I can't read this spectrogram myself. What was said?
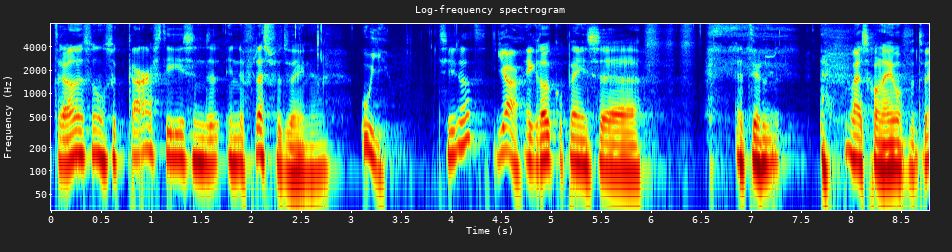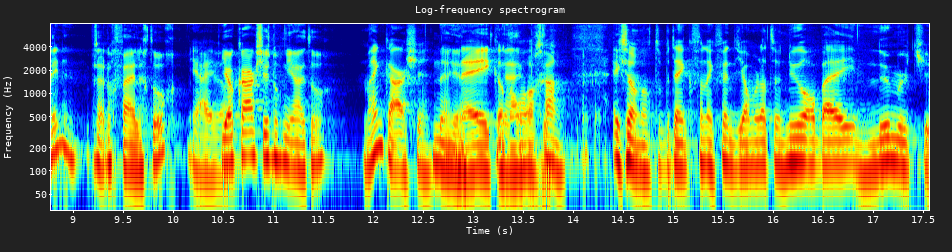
Trouwens, onze kaars die is in de, in de fles verdwenen. oei. Zie je dat? Ja, Ik rook opeens... eh, en toen... maar het is gewoon helemaal verdwenen. we zijn nog veilig, toch? Ja, jawel. Jouw kaarsje is nog niet uit, toch? Mijn kaarsje? Nee, ik kan Nee, nog wel precies. gaan. Ik zou nog te bedenken van... Ik vind het jammer dat we nu al bij nummertje...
